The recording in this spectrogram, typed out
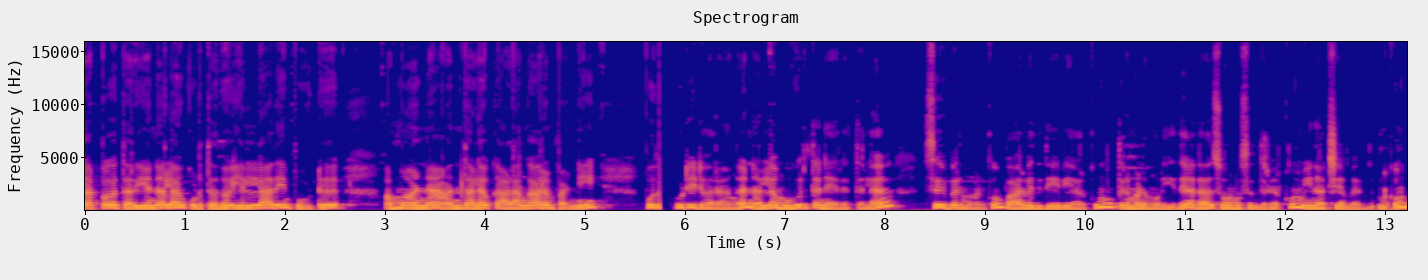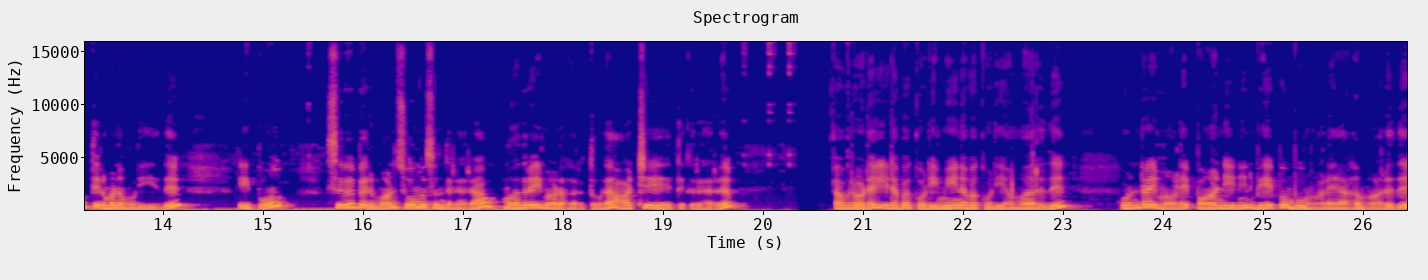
கற்பகத்தரு என்னெல்லாம் கொடுத்ததோ எல்லாத்தையும் போட்டு அம்மா அண்ணன் அந்த அளவுக்கு அலங்காரம் பண்ணி புது கூட்டிகிட்டு வராங்க. நல்ல முகூர்த்த நேரத்தில் சிவபெருமானுக்கும் பார்வதி தேவியாருக்கும் திருமணம் முடியுது. அதாவது சோமசுந்தரருக்கும் மீனாட்சி அம்மனுக்கும் திருமணம் முடியுது. இப்போது சிவபெருமான் சோமசுந்தரராக மதுரை மாநகரத்தோட ஆட்சியை ஏற்றுக்கிறாரு அவரோட இடபக்கொடி மீனவ கொடியாக மாறுது. கொன்றை மாலை பாண்டியனின் வேப்பம்பூ மாலையாக மாறுது.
